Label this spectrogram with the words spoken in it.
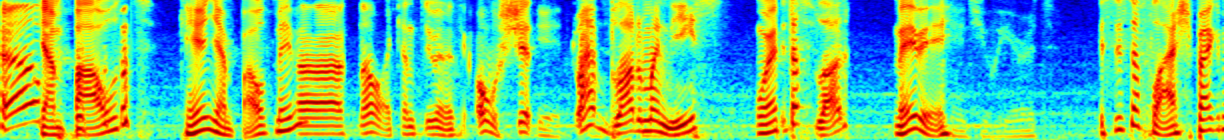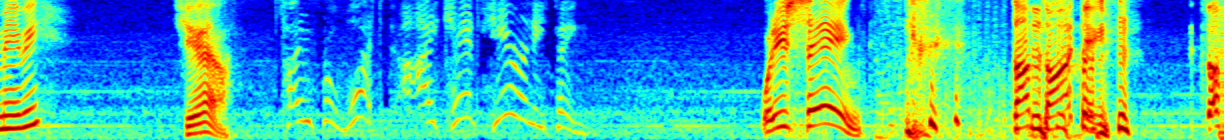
help! jump out? Can you jump out maybe? Uh, no, I can't do anything. Oh shit! Do I have blood on my knees? what? Is that blood? Maybe. Can't you hear it? Is this a flashback maybe? Yeah. Time for what? I can't hear anything. What are you saying? Stop talking. Stop.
